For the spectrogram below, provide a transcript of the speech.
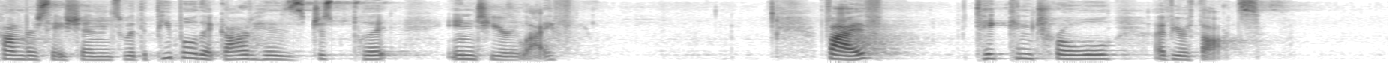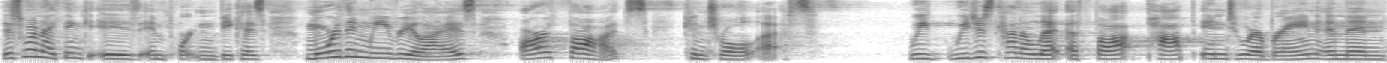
conversations with the people that God has just put into your life. Five, take control of your thoughts. This one I think is important because more than we realize, our thoughts control us. We, we just kind of let a thought pop into our brain and then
